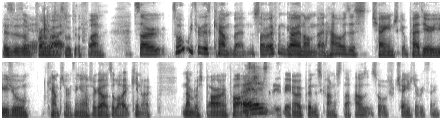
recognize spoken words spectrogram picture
This is all yeah, promo, right. all good fun. So, talk me through this camp then. So, everything going on then, how has this changed compared to your usual camps and everything else, regards to like, you know, number of sparring partners, um, being open, this kind of stuff? How's it sort of changed everything?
